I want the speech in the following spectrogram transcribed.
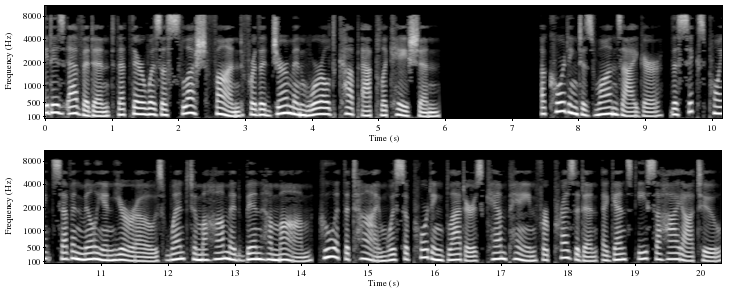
"...it is evident that there was a slush fund for the German World Cup application." According to Zwanziger, the €6.7 million Euros went to Mohammed bin Hammam, who at the time was supporting Blatter's campaign for president against Issa Hayatou.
